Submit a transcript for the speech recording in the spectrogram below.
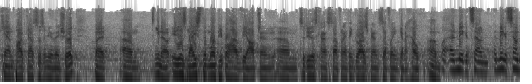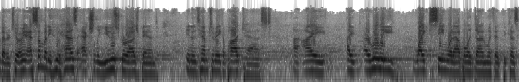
can podcast doesn't mean they should, but um, you know, it is nice that more people have the option um, to do this kind of stuff, and I think GarageBand is definitely going to help. Um, Well, and make it sound and make it sound better too. I mean, as somebody who has actually used GarageBand in an attempt to make a podcast, I I I really liked seeing what Apple had done with it because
